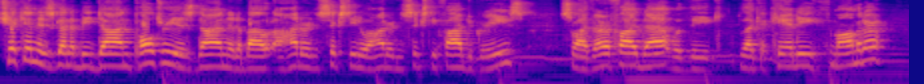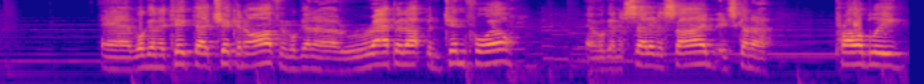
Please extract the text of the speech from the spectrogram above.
chicken is going to be done, poultry is done at about 160 to 165 degrees. So I verified that with the like a candy thermometer. And we're going to take that chicken off and we're going to wrap it up in tin foil and we're going to set it aside. It's going to probably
